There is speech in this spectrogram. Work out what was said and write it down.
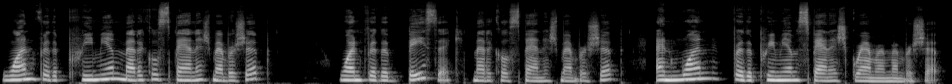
one for the premium medical Spanish membership, one for the basic medical Spanish membership, and one for the premium Spanish grammar membership.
